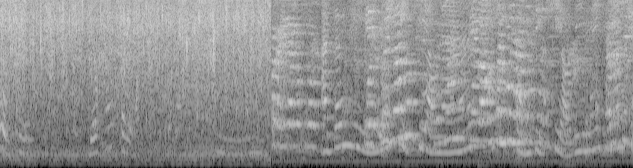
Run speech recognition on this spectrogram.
โอเคเดี๋ยวเขาเปิดอันเจ้าหญิงสีเขียวนะผมสีเขียวดีไหมคะผ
